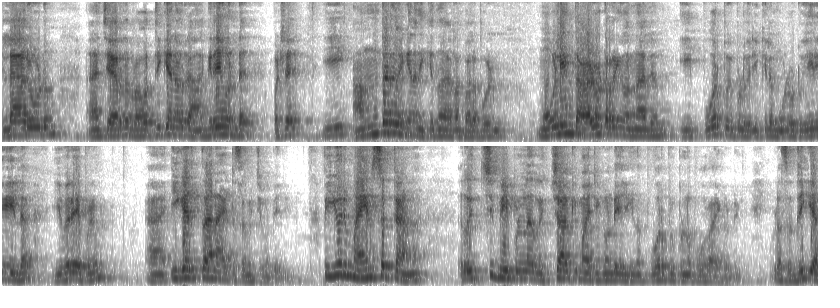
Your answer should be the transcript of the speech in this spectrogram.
എല്ലാവരോടും ചേർന്ന് പ്രവർത്തിക്കാൻ ഒരു ആഗ്രഹമുണ്ട്. പക്ഷേ ഈ അന്തരം ഇങ്ങനെ നിൽക്കുന്ന കാരണം പലപ്പോഴും മുകളിൽ താഴോട്ട് താഴോട്ടിറങ്ങി വന്നാലും ഈ പൂർ പീപ്പിൾ ഒരിക്കലും മുകളിലോട്ട് ഉയരുകയില്ല. ഇവരെ എപ്പോഴും ഇകഴ്ത്താനായിട്ട് ശ്രമിച്ചുകൊണ്ടേയിരിക്കും. അപ്പം ഈ ഒരു മൈൻഡ് സെറ്റാണ് റിച്ച് പീപ്പിളിനെ റിച്ചാക്കി മാറ്റിക്കൊണ്ടേയിരിക്കുന്ന പൂർ പീപ്പിളിനെ പൂർ ആയിക്കൊണ്ടിരിക്കും ഇവിടെ ശ്രദ്ധിക്കുക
